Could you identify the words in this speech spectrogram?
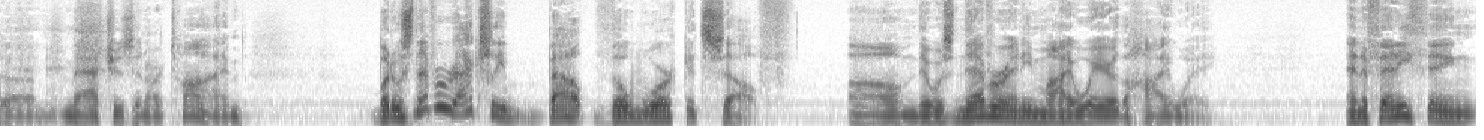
uh, matches in our time. But it was never actually about the work itself. Um, there was never any my way or the highway. And if anything,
